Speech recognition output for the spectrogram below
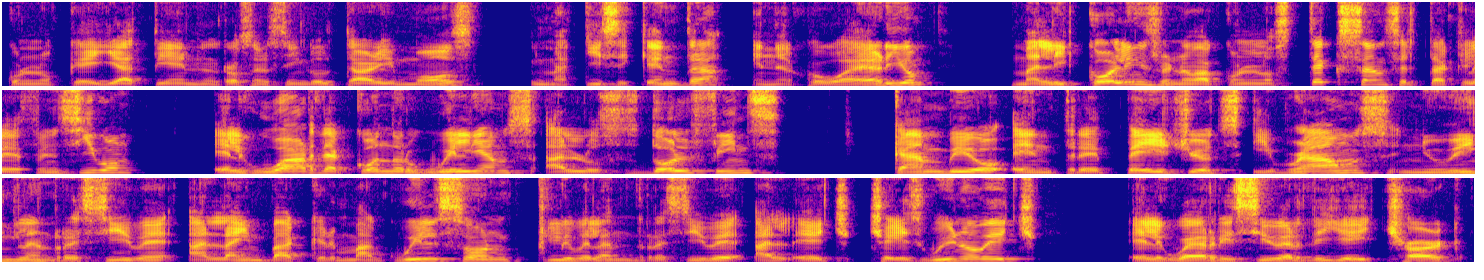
con lo que ya tienen el roster Singletary, Moss y McKissick entra en el juego aéreo. Malik Collins renueva con los Texans, el tackle defensivo. El guardia Connor Williams a los Dolphins. Cambio entre Patriots y Browns. New England recibe al linebacker Mac Wilson. Cleveland recibe al edge Chase Winovich. El wide receiver DJ Shark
